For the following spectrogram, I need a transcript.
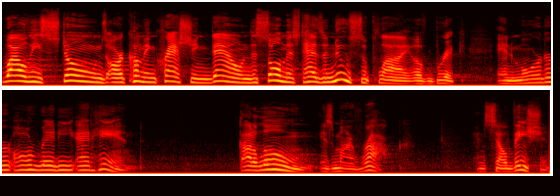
while these stones are coming crashing down, the psalmist has a new supply of brick and mortar already at hand. God alone is my rock and salvation,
